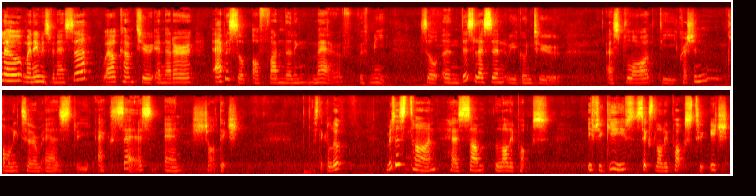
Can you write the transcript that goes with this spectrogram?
Hello, my name is Vanessa. Welcome to another episode of Fun Learning Math with me. So, in this lesson, we're going to explore the question commonly termed as the excess and shortage. Let's take a look. Mrs. Tan has some lollipops. If she gives six lollipops to each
